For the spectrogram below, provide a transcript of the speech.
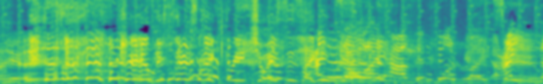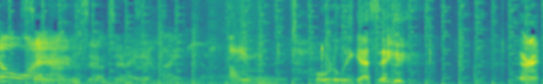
I know. okay, at least there's like three choices I can I can know get. I have this one right. I Same, know I have this same, one same, right. Same. I know. I'm totally guessing. All right,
